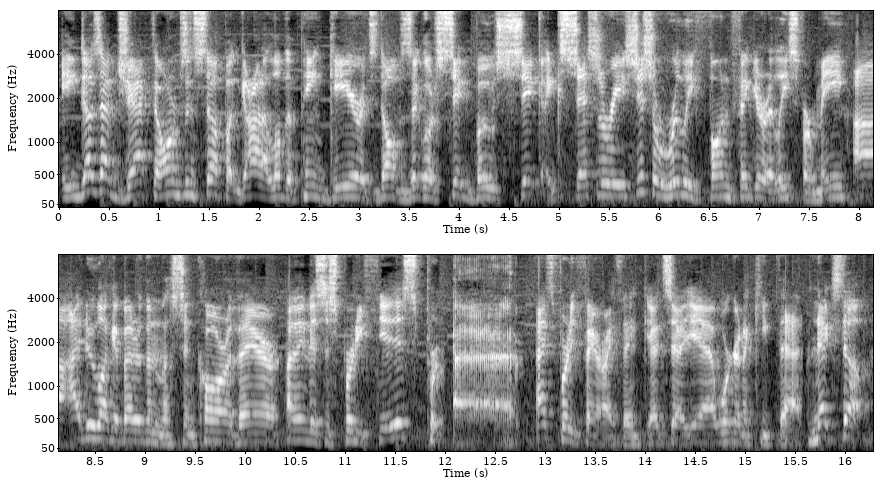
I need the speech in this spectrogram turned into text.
He does have jacked arms and stuff, but God, I love the pink gear. It's Dolph Ziggler. Sick boots, sick accessories. Just a really fun figure, at least for me. Uh, I do like it better than the Sin Cara there. I think this is pretty... Pretty uh, that's pretty fair, I think. It's, uh, yeah, we're going to keep that. Next up,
